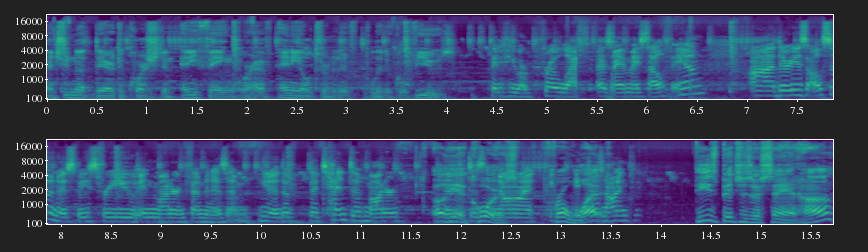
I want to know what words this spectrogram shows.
and should not dare to question anything or have any alternative political views. But if you are pro life, as I myself am, uh, there is also no space for you in modern feminism. You know, the, the tent of modern. Oh, yeah, of course. Not, Pro it what? Include These bitches are saying, huh?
